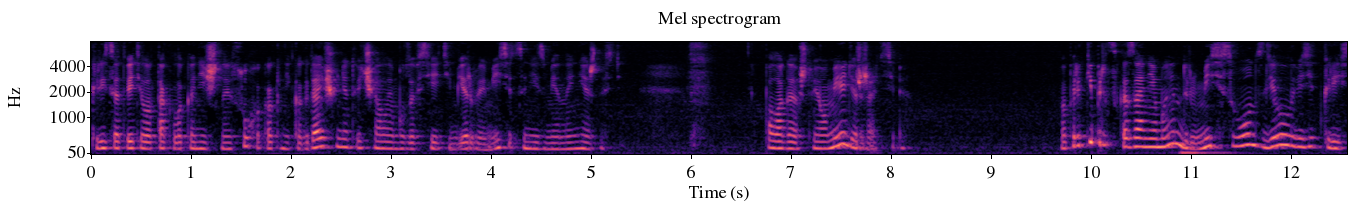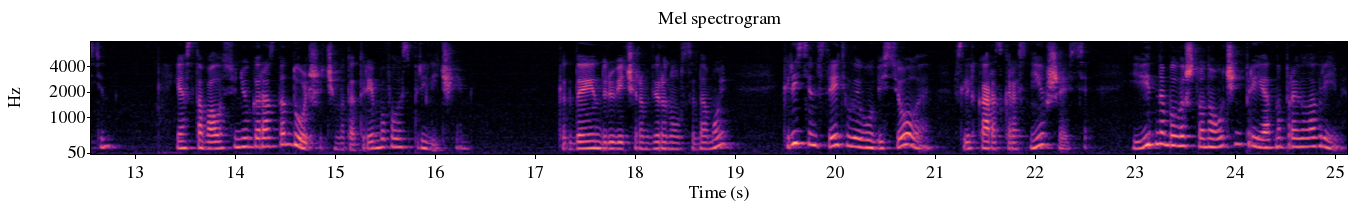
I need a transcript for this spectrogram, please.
Крис ответила так лаконично и сухо, как никогда еще не отвечала ему за все эти первые месяцы неизменной нежности. «Полагаю, что я умею держать себя?» Вопреки предсказаниям Эндрю, миссис Вон сделала визит Кристин и оставалась у нее гораздо дольше, чем это требовалось приличиями. Когда Эндрю вечером вернулся домой, Кристин встретила его веселая, слегка раскрасневшаяся, и видно было, что она очень приятно провела время.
